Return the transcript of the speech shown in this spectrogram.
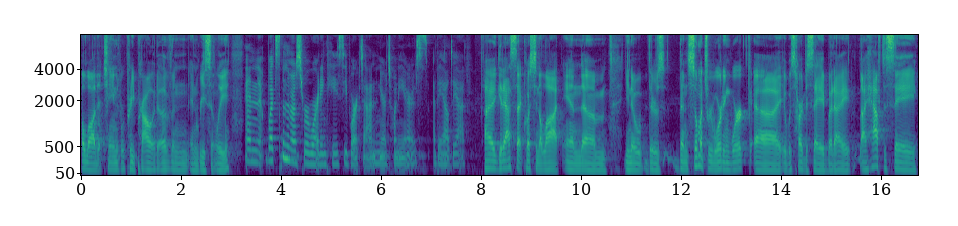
a law that changed. We're pretty proud of and, and recently. And what's been the most rewarding case you've worked on in your 20 years at the ALDF? I get asked that question a lot, and um, you know, there's been so much rewarding work. Uh, it was hard to say, but I I have to say,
